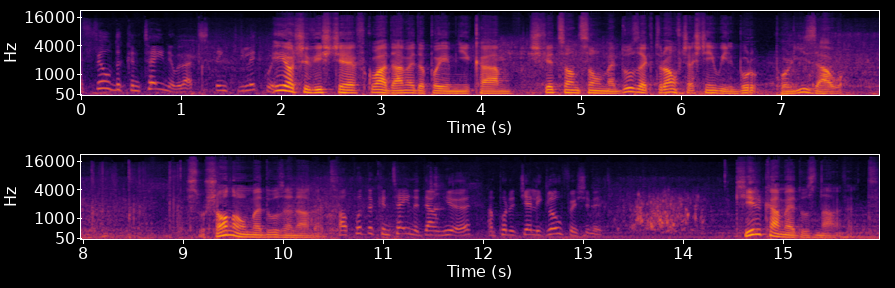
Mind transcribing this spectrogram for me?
I filled the container with that stinky liquid. I oczywiście wkładamy do pojemnika świecącą meduzę, którą wcześniej Wilbur polizał. Suszoną meduzę nawet. I'll put the container down here and put a jelly glowfish in it. Kilka meduz nawet.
